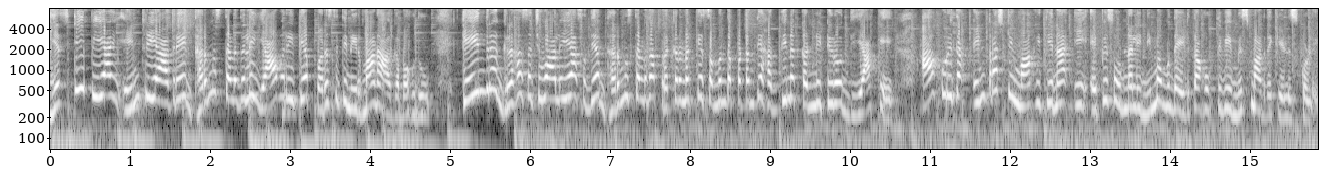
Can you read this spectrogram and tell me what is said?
S T P I entry ಆದರೆ ಧರ್ಮಸ್ಥಳದಲ್ಲಿ ಯಾವ ರೀತಿಯ ಪರಿಸ್ಥಿತಿ ನಿರ್ಮಾಣ ಆಗಬಹುದು? ಕೇಂದ್ರ ಗೃಹ ಸಚಿವಾಲಯ ಸದ್ಯ ಧರ್ಮಸ್ಥಳದ ಪ್ರಕರಣಕ್ಕೆ ಸಂಬಂಧಪಟ್ಟಂತೆ ಹದ್ದಿನ ಕಣ್ಣಿಟ್ಟಿರೋದು ಯಾಕೆ? ಆ ಕುರಿತ ಇಂಟ್ರೆಸ್ಟಿಂಗ್ ಮಾಹಿತಿನ ಈ ಎಪಿಸೋಡ್ನಲ್ಲಿ ನಿಮ್ಮ ಮುಂದೆ ಇಡ್ತಾ ಹೋಗ್ತೀವಿ. ಮಿಸ್ ಮಾಡದೆ ಕೇಳಿಸ್ಕೊಳ್ಳಿ.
